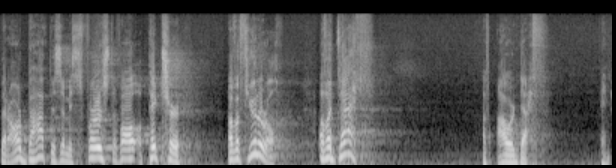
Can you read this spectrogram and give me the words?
that our baptism is first of all a picture of a funeral, of a death, of our death and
